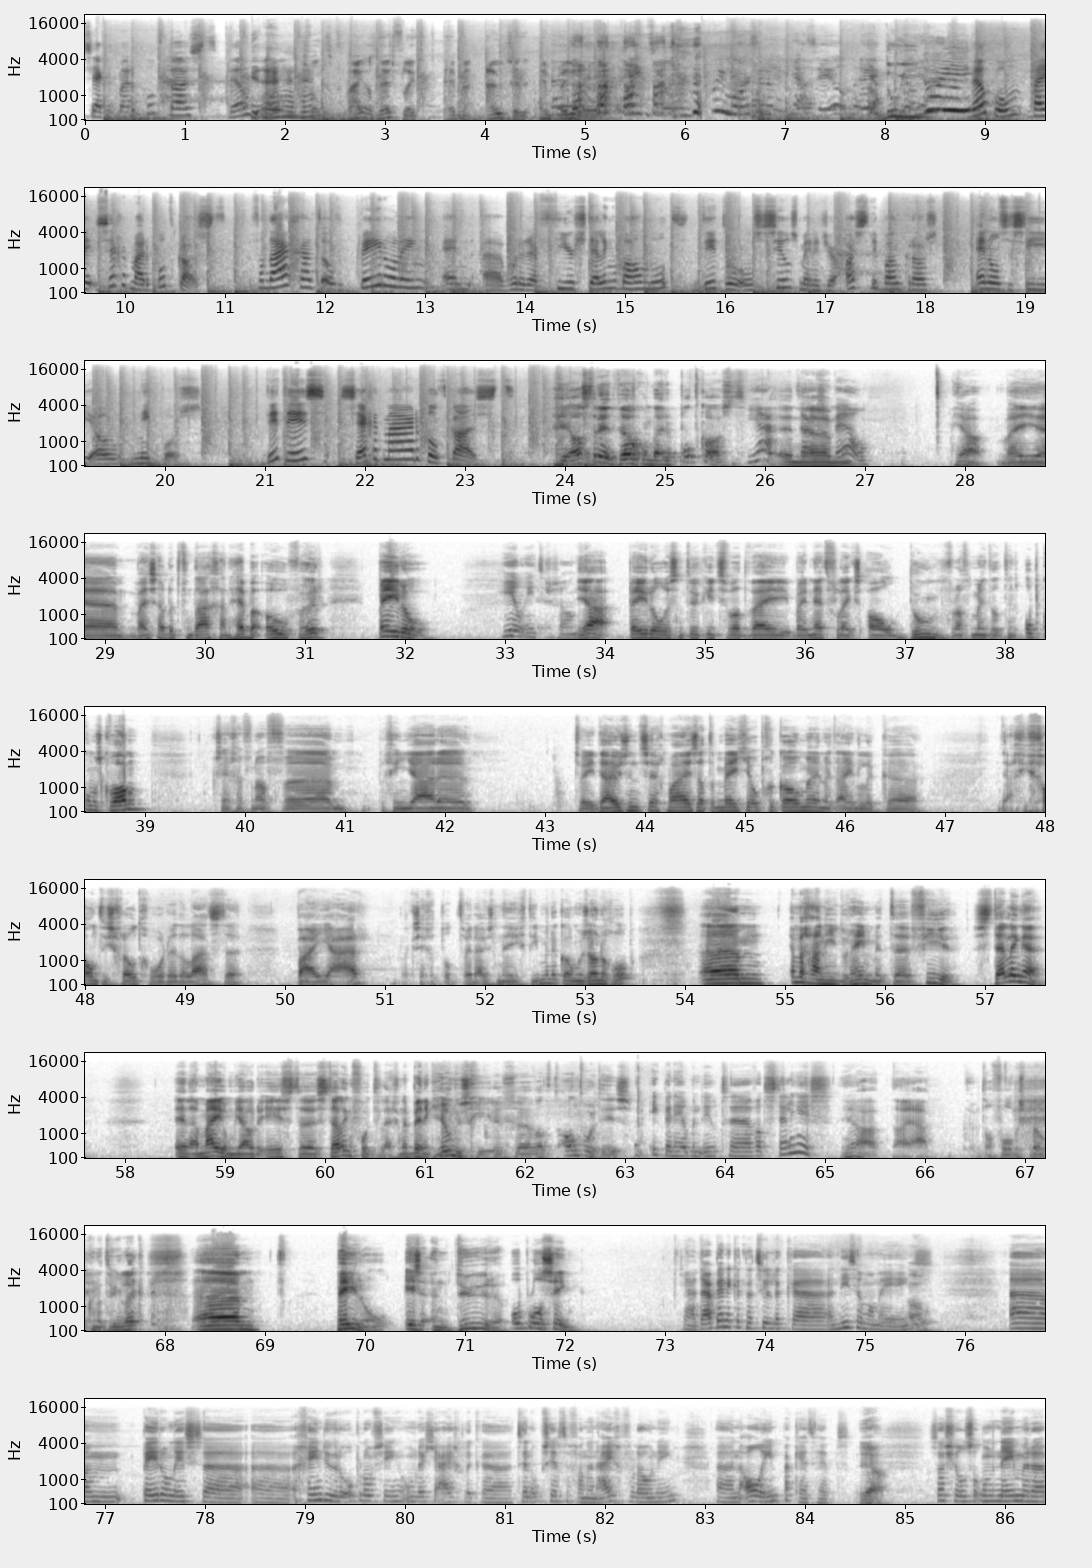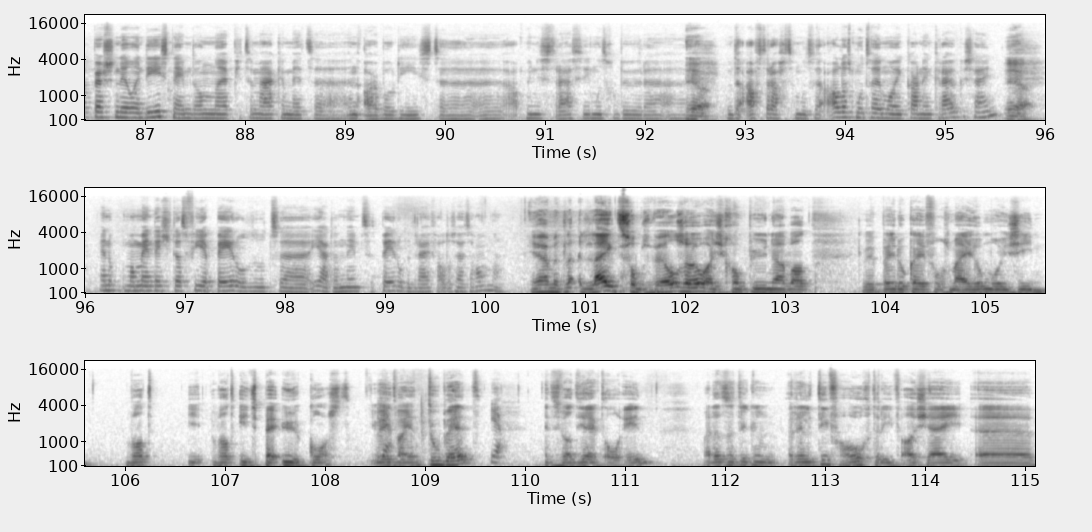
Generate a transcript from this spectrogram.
Zeg het maar, de podcast. Welkom. Want wij als Netflix hebben uitzenden en payroll. Goedemorgen. Ja, heel leuk. Doei! Welkom bij Zeg het maar, de podcast. Vandaag gaat het over payrolling en eh, worden er vier stellingen behandeld. Dit door onze salesmanager Astrid Bankras en onze CEO Nick Bos. Dit is Zeg het maar, de podcast. Hey Astrid, welkom bij de podcast. Ja, En, dankjewel. Ja, wij, eh, wij zouden het vandaag gaan hebben over payroll. Heel interessant. Ja, payroll is natuurlijk iets wat wij bij Netflix al doen vanaf het moment dat het in opkomst kwam. Ik zeg vanaf eh, begin jaren 2000 zeg maar is dat een beetje opgekomen en uiteindelijk eh, ja, gigantisch groot geworden de laatste paar jaar. Laat ik zeggen tot 2019, maar daar komen we zo nog op. Ehm, en we gaan hier doorheen met eh, vier stellingen. En aan mij om jou de eerste stelling voor te leggen. Dan ben ik heel nieuwsgierig eh, wat het antwoord is. Ik ben heel benieuwd eh, wat de stelling is. Ja, nou ja, we hebben het al voorbesproken natuurlijk. Payroll is een dure oplossing. Ja, daar ben ik het natuurlijk eh, niet helemaal mee eens. Oh. Ehm, payroll is geen dure oplossing, omdat je eigenlijk ten opzichte van een eigen verloning een all-in pakket hebt. Ja, Dus als je als ondernemer eh, personeel in dienst neemt, dan heb je te maken met eh, een arbodienst, eh, eh, administratie die moet gebeuren, eh, ja, de afdrachten moeten, alles moet helemaal in kan en kruiken zijn. ja. En op het moment dat je dat via payroll doet, eh, ja, dan neemt het payrollbedrijf alles uit de handen. Ja, maar het, li- het lijkt soms wel zo, als je gewoon puur naar wat... Bij payroll kan je volgens mij heel mooi zien wat, wat iets per uur kost. Je Ja. weet waar je aan toe bent. Ja. Het is wel direct all in. Maar dat is natuurlijk een relatief hoog tarief als jij eh,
